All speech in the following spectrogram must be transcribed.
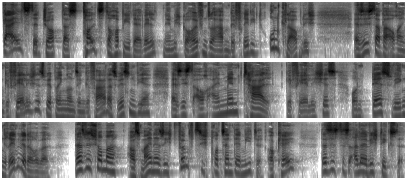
geilste Job, das tollste Hobby der Welt, nämlich geholfen zu haben, befriedigt, unglaublich. Es ist aber auch ein gefährliches, wir bringen uns in Gefahr, das wissen wir. Es ist auch ein mental gefährliches und deswegen reden wir darüber. Das ist schon mal aus meiner Sicht 50 Prozent der Miete, okay? Das ist das Allerwichtigste.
